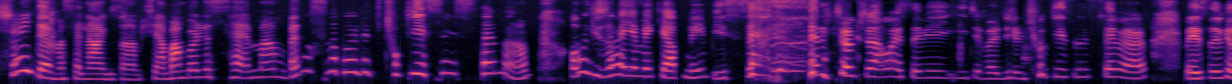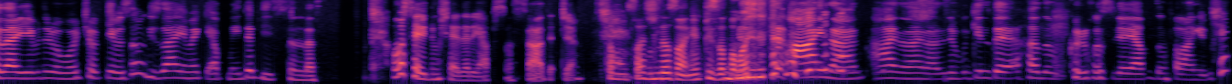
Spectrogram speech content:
Şey de mesela güzel bir şey. Yani ben böyle sevmem. Ben aslında böyle çok yesin istemem. Ama güzel yemek yapmayı bilsin. çok şu an var seviyeyi iyice böyle düşünüyorum. Çok yesin istemiyorum. Ben istediğim kadar yiyebilirim ama çok yemesin ama güzel yemek yapmayı da bilsin mesela. Ama sevdiğim şeyleri yapsın sadece. Tamam sadece lazanya, pizza falan. aynen, aynen, aynen. Bugün de hanım kuru fasulye yaptım falan gibi bir şey.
